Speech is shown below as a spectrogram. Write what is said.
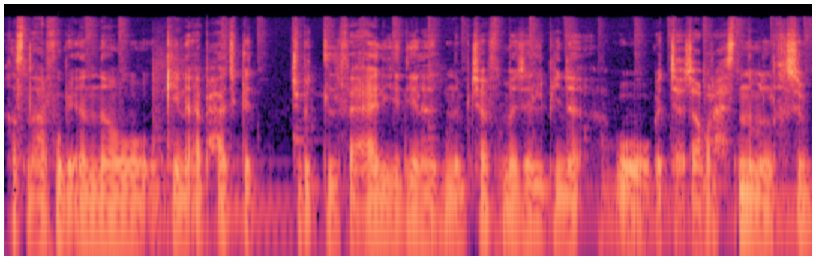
خاص نعرفوا بأنه كاين أبحاث كتثبت الفعالية ديال هذه النبتة في مجال البناء وكتعتبر حسن من الخشب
